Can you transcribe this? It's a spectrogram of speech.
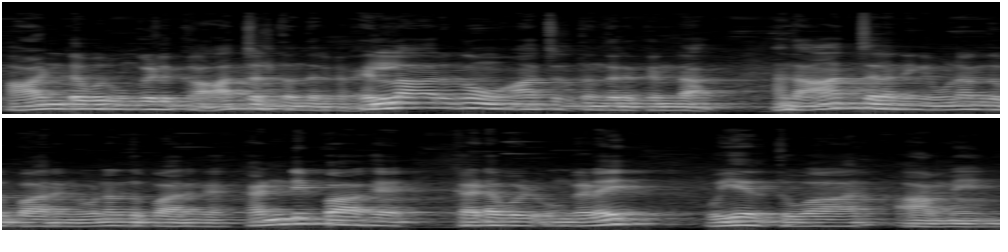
ஆண்டவர் உங்களுக்கு ஆற்றல் தந்திருக்கிறார். எல்லாருக்கும் ஆற்றல் தந்திருக்கின்றார். அந்த ஆற்றலை நீங்கள் உணர்ந்து பாருங்கள் உணர்ந்து பாருங்கள் கண்டிப்பாக கடவுள் உங்களை உயர்த்துவார். ஆமேன்.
